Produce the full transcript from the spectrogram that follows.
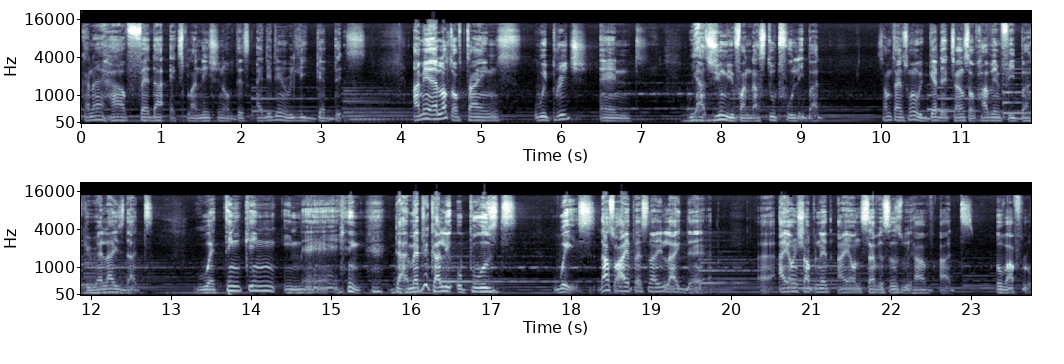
can I have further explanation of this? I didn't really get this." I mean, a lot of times we preach and we assume you've understood fully, but sometimes when we get the chance of having feedback, you realize that we're thinking in diametrically opposed ways. That's why I personally like the uh, iron sharpened iron services we have at Overflow,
